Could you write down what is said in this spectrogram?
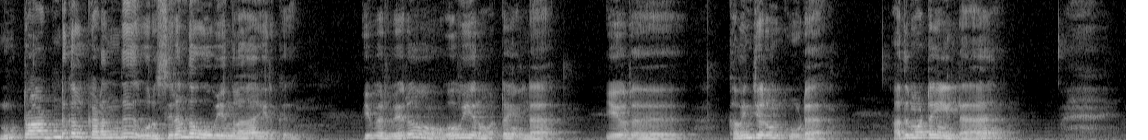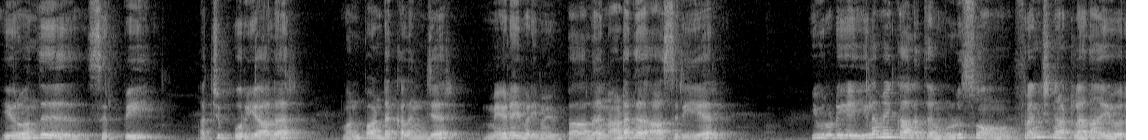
நூற்றாண்டுகள் கடந்து ஒரு சிறந்த ஓவியங்களாக தான் இருக்குது இவர் வெறும் ஓவியர் மட்டும் இல்லை இவர் கவிஞரும் கூட. அது மட்டும் இல்லை இவர் வந்து சிற்பி அச்சுப்பொறியாளர் மண்பாண்ட கலைஞர் மேடை வடிவமைப்பாளர் நாடக ஆசிரியர். இவருடைய இளமை காலத்தை முழுசும் ஃப்ரெஞ்சு நாட்டில் தான் இவர்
